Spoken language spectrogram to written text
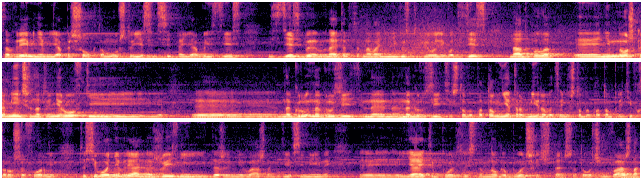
со временем я пришел к тому, что если действительно я бы здесь, здесь бы на этом соревновании не выступил, или вот здесь надо было э, немножко меньше на тренировке э, нагру, нагрузить, на, на, нагрузить, чтобы потом не травмироваться или чтобы потом прийти в хорошей форме, то сегодня в реальной жизни, и даже не важно где, в семейной, э, я этим пользуюсь намного больше, считаю, что это очень важно.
